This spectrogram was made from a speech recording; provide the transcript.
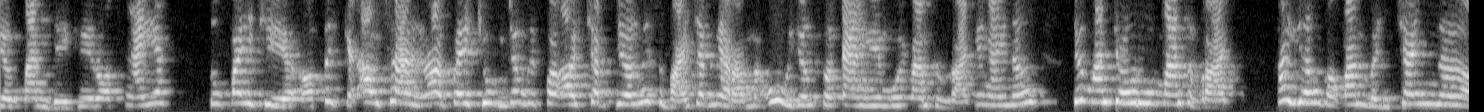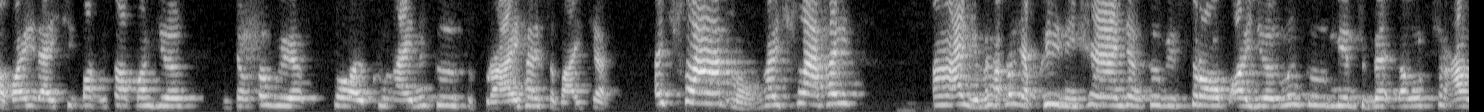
យើងបាននិយាយគ្នារាល់ថ្ងៃ ទោះបីជាតិចក៏ឲ្យច្រើនឲ្យពេលជួបអញ្ចឹងវាធ្វើឲ្យចិត្តយើងនេះសុបាយចិត្តមានអារម្មណ៍អូយើងធ្វើការងារមួយបានសម្រេចថ្ងៃហ្នឹងយើងបានចូលរួមបានសម្រេចហើយយើងក៏បានបញ្ចេញនៅអ្វីដែលជាបទពិសោធន៍របស់យើងអញ្ចឹងទៅវាធ្វើឲ្យខ្លួនឯងហ្នឹងគឺ surprise ហើយសុបាយចិត្តហើយឆ្លាតហ្មងហើយឆ្លាតហើយអញនិយាយថាដូចអាភីនីហាអញ្ចឹងគឺវាស្រោបឲ្យយើងហ្នឹងគឺមានចំណេះដឹងច្រើន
